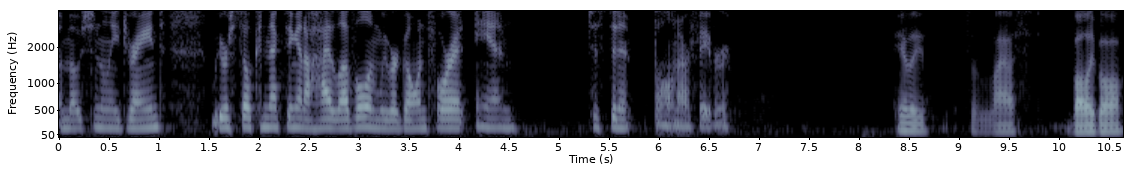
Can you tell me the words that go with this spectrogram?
emotionally drained. We were still connecting at a high level, and we were going for it, and just didn't fall in our favor. Haleigh, it's the last volleyball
